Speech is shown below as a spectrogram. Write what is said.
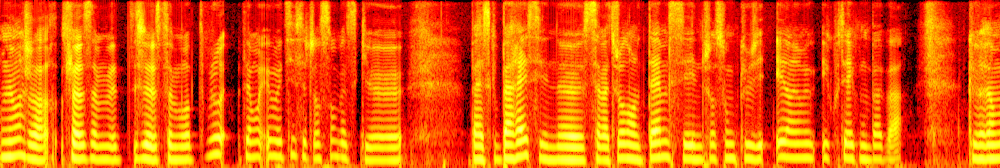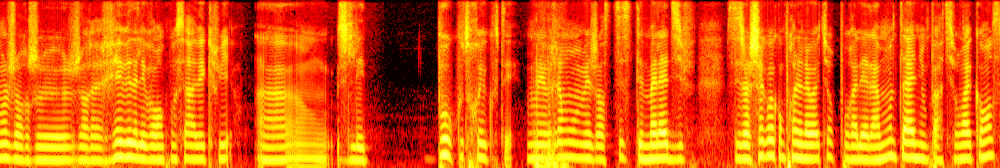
Non, genre, ça, me, ça me rend toujours tellement émotif cette chanson parce que, parce que pareil, c'est une, ça va toujours dans le thème. C'est une chanson que j'ai énormément écoutée avec mon papa, que vraiment, genre, j'aurais rêvé d'aller voir en concert avec lui. Euh, je l'ai beaucoup trop écouté, mais vraiment, mais genre, c'était maladif. C'est genre, chaque fois qu'on prenait la voiture pour aller à la montagne ou partir en vacances,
